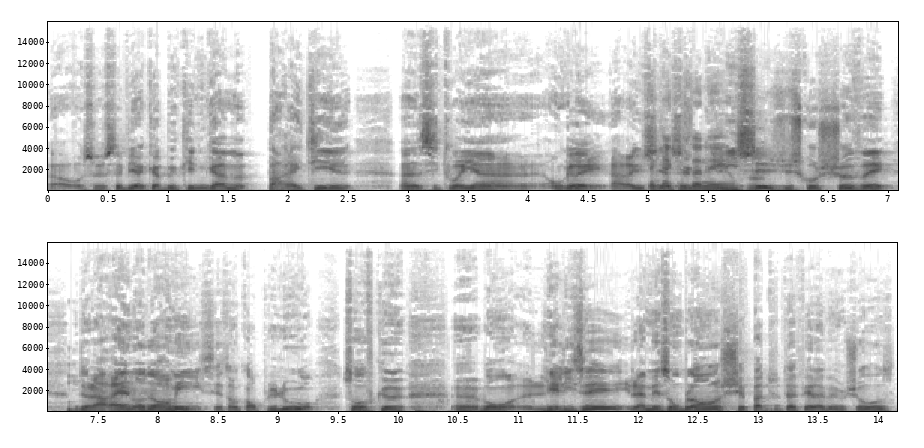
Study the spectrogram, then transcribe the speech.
alors, je sais bien qu'à Buckingham, paraît-il, un citoyen anglais a réussi à se années, glisser hein. jusqu'au chevet de la reine endormie. C'est encore plus lourd. Sauf que, euh, bon, l'Élysée, la Maison Blanche, c'est pas tout à fait la même chose.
